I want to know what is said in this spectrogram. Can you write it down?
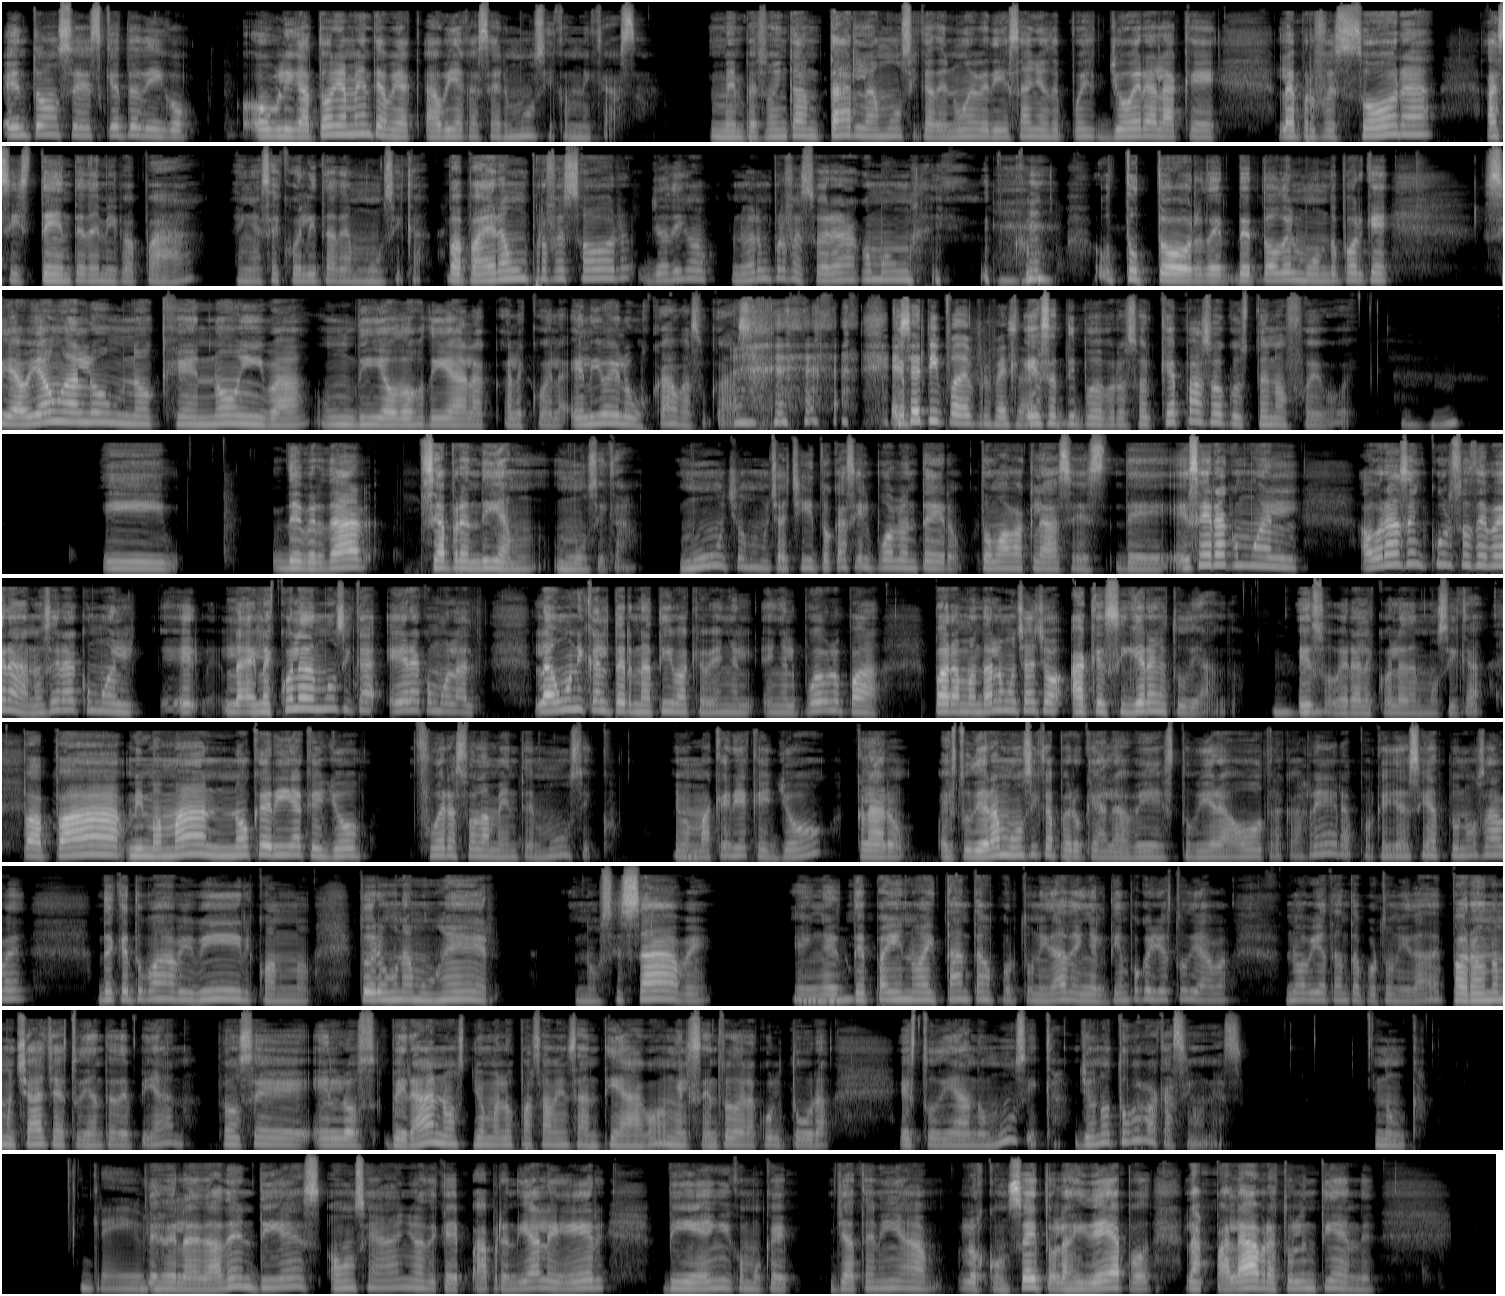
Entonces, ¿qué te digo? Obligatoriamente había, había que hacer música en mi casa. Me empezó a encantar la música de 9, 10 años después. Yo era la que, la profesora asistente de mi papá en esa escuelita de música. Papá era un profesor, yo digo, no era un profesor, era como un, un tutor de, de, todo el mundo, porque si había un alumno que no iba un día o dos días a la, a la escuela, él iba y lo buscaba a su casa. ese tipo de profesor. Ese tipo de profesor. ¿Qué pasó que usted no fue hoy? Y de verdad se aprendía música muchos muchachitos, casi el pueblo entero, tomaba clases de... Ese era como el... Ahora hacen cursos de verano, ese era como el... la, escuela de música era como la, la única alternativa que había en el, en el pueblo para para mandar a los muchachos a que siguieran estudiando. Eso era la escuela de música. Papá, mi mamá no quería que yo fuera solamente músico. Mi mamá quería que yo, claro, estudiara música, pero que a la vez tuviera otra carrera, porque ella decía, tú no sabes de qué tú vas a vivir cuando tú eres una mujer. No se sabe. En este país no hay tantas oportunidades. En el tiempo que yo estudiaba, no había tantas oportunidades para una muchacha estudiante de piano. Entonces, en los veranos yo me los pasaba en Santiago, en el Centro de la Cultura, estudiando música. Yo no tuve vacaciones. Nunca. Increíble. Desde la edad de 10, 11 años, de que aprendí a leer bien y como que ya tenía los conceptos, las ideas, las palabras, tú lo entiendes.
